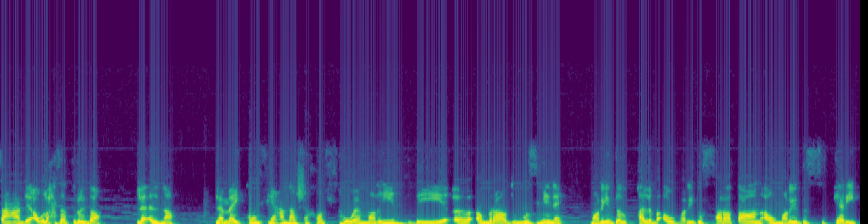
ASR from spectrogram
سعادة أو لحظة رضا لنا لما يكون في عنا شخص هو مريض بأمراض مزمنة مريض القلب أو مريض السرطان أو مريض السكري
